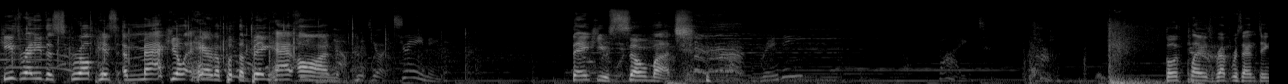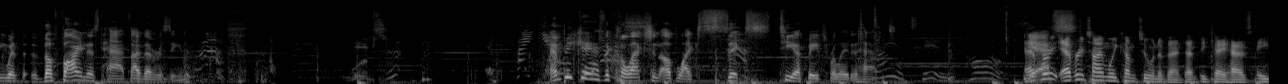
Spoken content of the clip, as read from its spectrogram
He's ready to screw up his immaculate hair to put the big hat on. With your training. Thank you so much. Both players representing with the finest hats I've ever seen. MPK has a collection of like six TFH related hats. Every Yes. every time we come to an event, MPK has a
